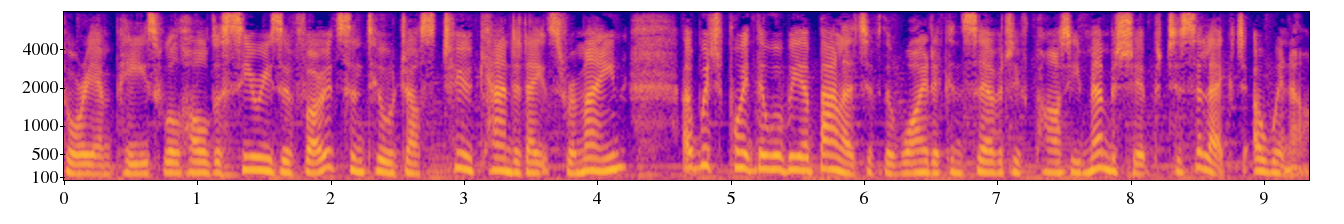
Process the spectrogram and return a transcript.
Tory MPs will hold a series of votes until just two candidates remain, at which point there will be a ballot of the wider Conservative Party membership to select a winner.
